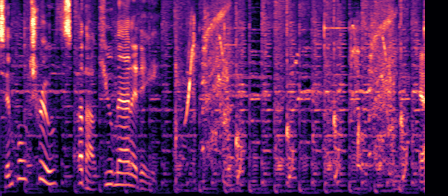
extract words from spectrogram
Simple truths about humanity. Yeah.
